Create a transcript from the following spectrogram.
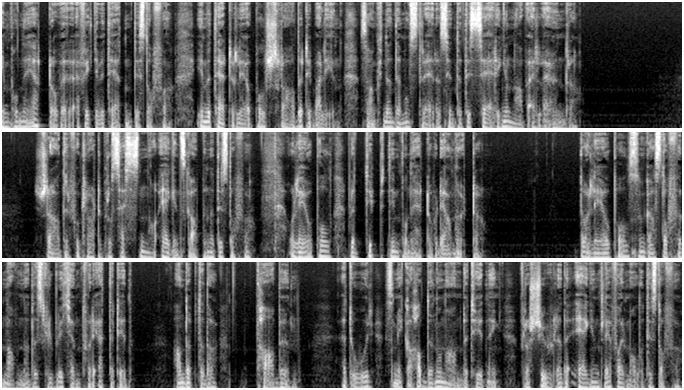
Imponert over effektiviteten til stoffet, inviterte Leopold Schrader til Berlin, så han kunne demonstrere syntetiseringen av LE100. Schrader forklarte prosessen og egenskapene til stoffet, og Leopold ble dypt imponert over det han hørte. Det var Leopold som ga stoffet navnet det skulle bli kjent for i ettertid. Han døpte det tabun, et ord som ikke hadde noen annen betydning for å skjule det egentlige formålet til stoffet.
